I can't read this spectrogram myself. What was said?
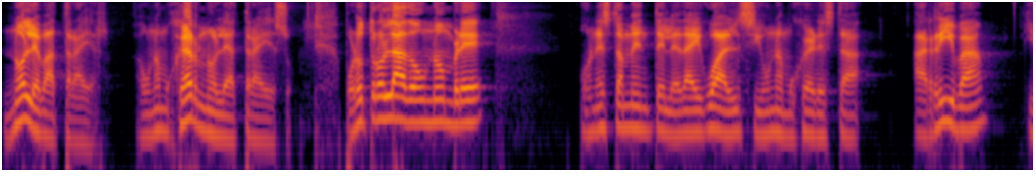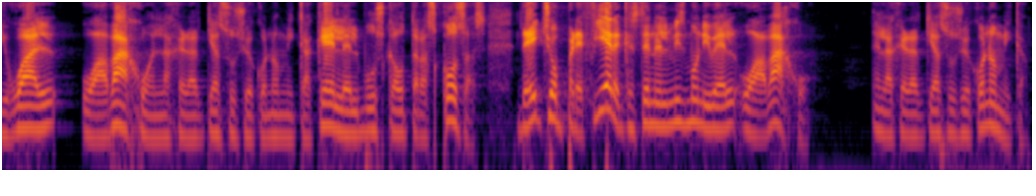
no le va a atraer, a una mujer no le atrae eso. Por otro lado, a un hombre, honestamente, le da igual si una mujer está arriba, igual o abajo en la jerarquía socioeconómica que él, él busca otras cosas. De hecho, prefiere que esté en el mismo nivel o abajo en la jerarquía socioeconómica.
